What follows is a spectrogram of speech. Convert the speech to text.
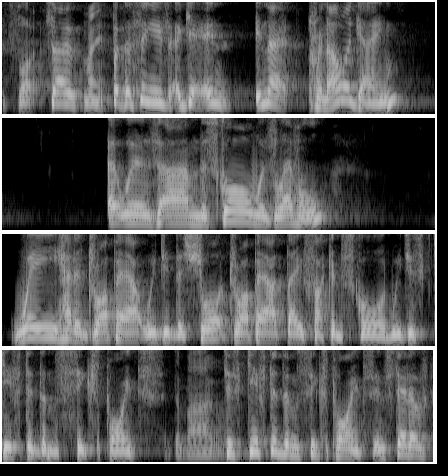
it's like So, Mate. but the thing is, again, in, in that Cronulla game, it was um, the score was level. We had a dropout. We did the short dropout. They fucking scored. We just gifted them six points. the. Just gifted them six points instead of,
